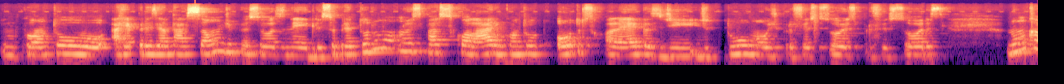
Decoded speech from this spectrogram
enquanto a representação de pessoas negras, sobretudo no, no espaço escolar, enquanto outros colegas de, de turma ou de professores, professoras, nunca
